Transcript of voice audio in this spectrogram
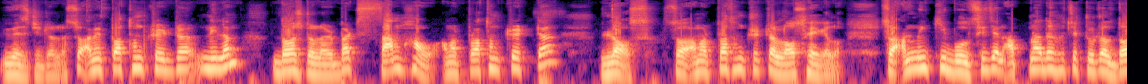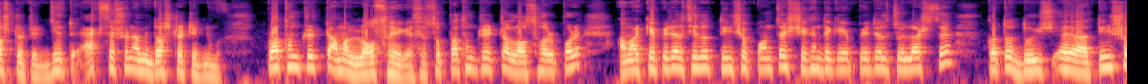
USD dollar so আমি প্রথম ট্রেডটা নিলাম দশ ডলার বাট সামহাও আমার প্রথম ট্রেডটা লস সো আমার প্রথম ট্রেডটা লস হয়ে গেল। সো আমি কি বলছি যে আপনাদের হচ্ছে টোটাল দশটা ট্রেড যেহেতু এক সেশনে আমি দশটা ট্রেড নেব, প্রথম ট্রেডটা আমার লস হয়ে গেছে। সো প্রথম ট্রেডটা লস হওয়ার পরে আমার ক্যাপিটাল ছিল তিনশো পঞ্চাশ, সেখান থেকে ক্যাপিটাল চলে আসছে কত? দুইশো তিনশো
